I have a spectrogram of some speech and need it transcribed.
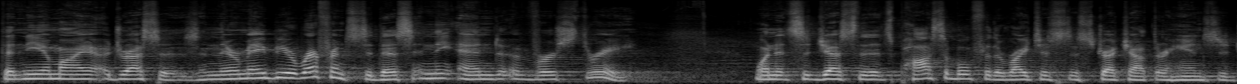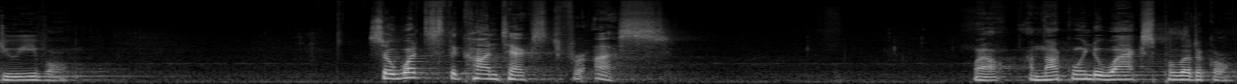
that Nehemiah addresses. And there may be a reference to this in the end of verse 3 when it suggests that it's possible for the righteous to stretch out their hands to do evil. So, what's the context for us? Well, I'm not going to wax political,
